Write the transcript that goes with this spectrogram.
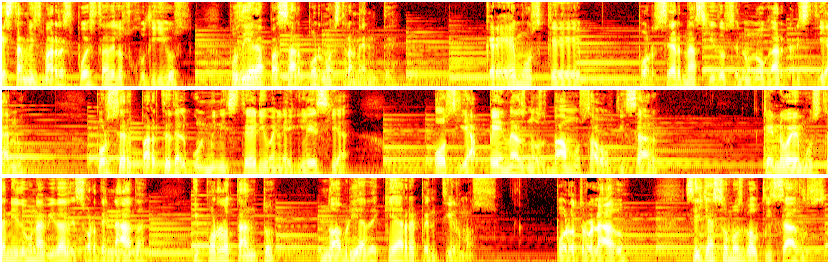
Esta misma respuesta de los judíos pudiera pasar por nuestra mente. Creemos que, por ser nacidos en un hogar cristiano, por ser parte de algún ministerio en la iglesia, o si apenas nos vamos a bautizar, que no hemos tenido una vida desordenada y por lo tanto no habría de qué arrepentirnos. Por otro lado, si ya somos bautizados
